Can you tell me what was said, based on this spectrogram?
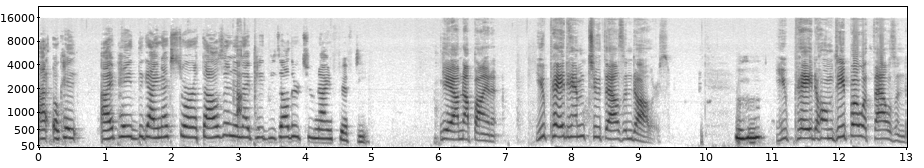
I, okay, I paid the guy next door a thousand, and I paid these other two nine fifty. Yeah, I'm not buying it. You paid him $2,000. Mm-hmm. You paid Home Depot $1,000.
